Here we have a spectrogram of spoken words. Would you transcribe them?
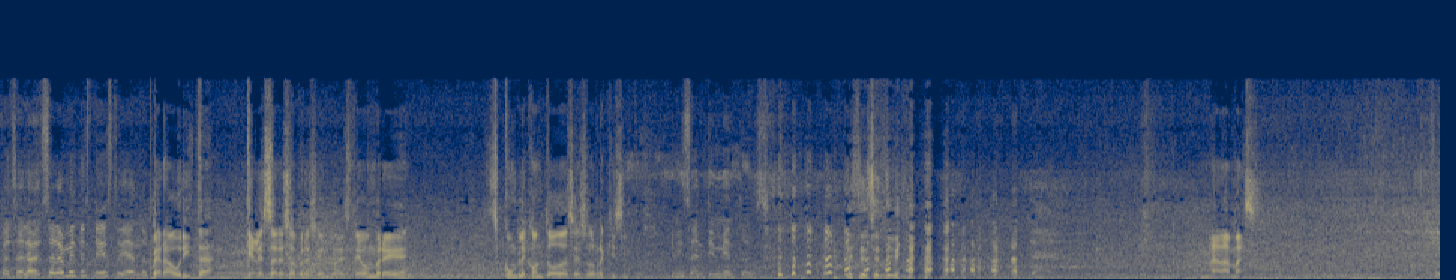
Pues sola- solamente estoy estudiando. Pero ahorita, ¿qué le estarías ofreciendo a este hombre? Cumple con todos esos requisitos. Mis sentimientos. Nada más. Sí.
